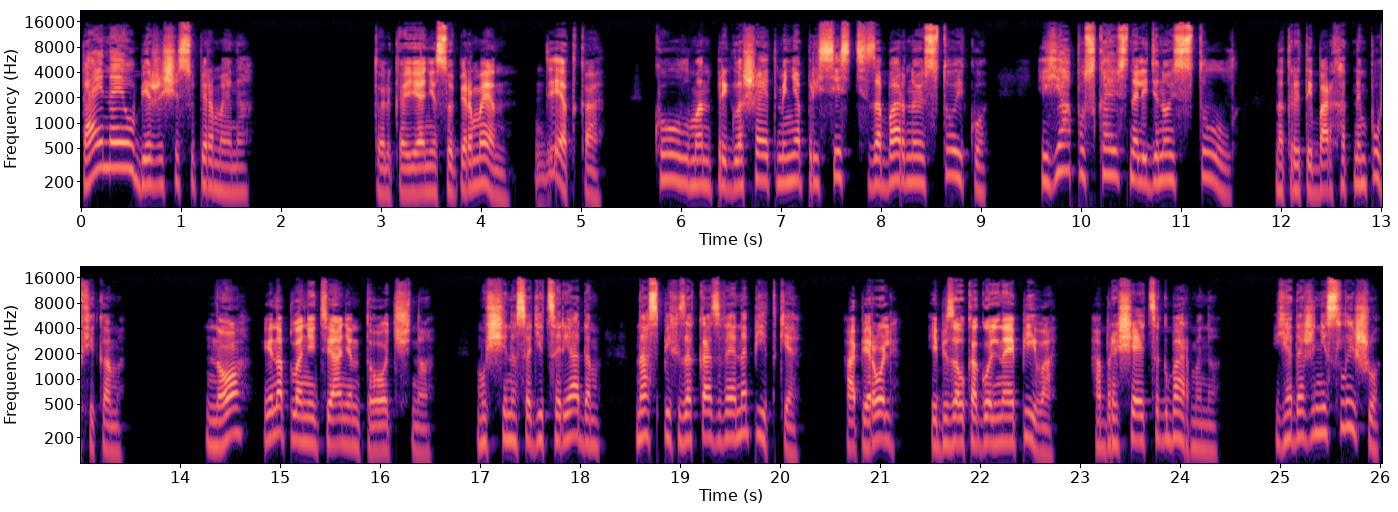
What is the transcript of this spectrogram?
Тайное убежище Супермена». «Только я не Супермен, детка», Коулман приглашает меня присесть за барную стойку, и я опускаюсь на ледяной стул, накрытый бархатным пуфиком. «Но инопланетянин точно». Мужчина садится рядом, наспех заказывая напитки. «Апероль и безалкогольное пиво». Обращается к бармену. Я даже не слышу,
